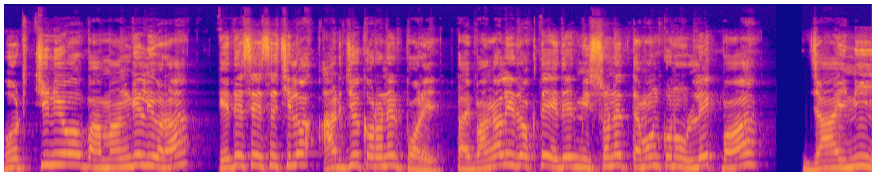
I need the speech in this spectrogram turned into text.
ভোটচিনীয় বা মাঙ্গেলীয়রা এদেশে এসেছিল আর্যকরণের পরে। তাই বাঙালির রক্তে এদের মিশ্রণের তেমন কোনো উল্লেখ পাওয়া যায়নি।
